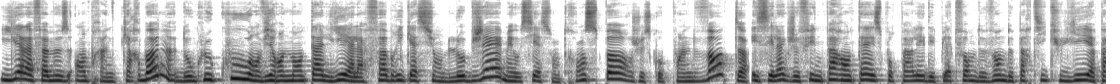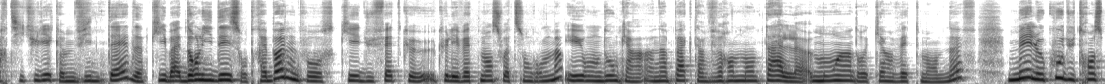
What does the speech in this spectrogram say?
Il y a la fameuse empreinte carbone, donc le coût environnemental lié à la fabrication de l'objet, mais aussi à son transport jusqu'au point de vente. Et c'est là que je fais une parenthèse pour parler des plateformes de vente de particuliers à particuliers comme Vinted, qui bah, dans l'idée sont très bonnes pour ce qui est du fait que, que les vêtements soient de seconde main et ont donc un, un impact environnemental moindre qu'un vêtement neuf. Mais le coût du transport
